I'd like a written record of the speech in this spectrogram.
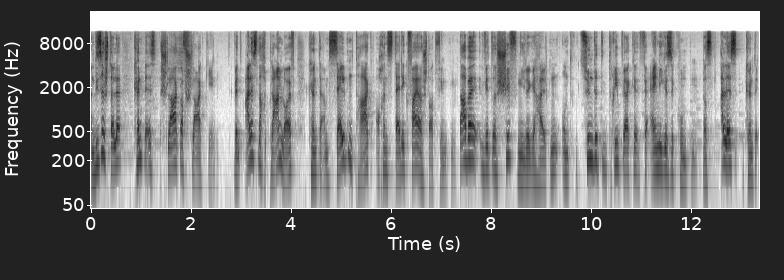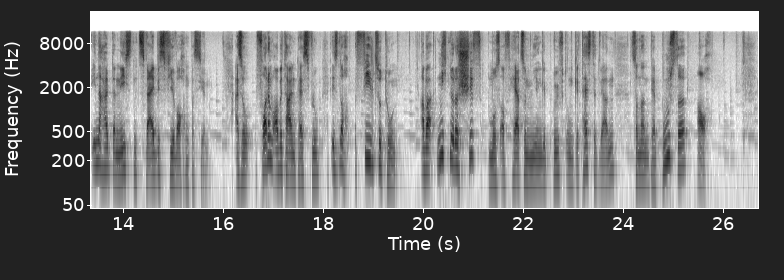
An dieser Stelle könnte es Schlag auf Schlag gehen. Wenn alles nach Plan läuft, könnte am selben Tag auch ein Static Fire stattfinden. Dabei wird das Schiff niedergehalten und zündet die Triebwerke für einige Sekunden. Das alles könnte innerhalb der nächsten 2 bis 4 Wochen passieren. Also vor dem orbitalen Testflug ist noch viel zu tun. Aber nicht nur das Schiff muss auf Herz und Nieren geprüft und getestet werden, sondern der Booster auch.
